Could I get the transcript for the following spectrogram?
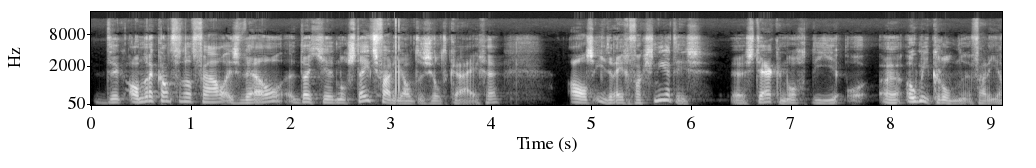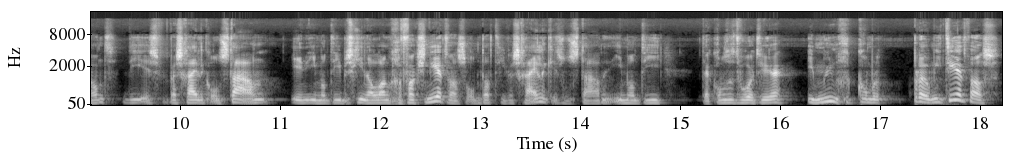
de andere kant van dat verhaal is wel dat je nog steeds varianten zult krijgen als iedereen gevaccineerd is. Uh, sterker nog, die uh, Omicron-variant die is waarschijnlijk ontstaan in iemand die misschien al lang gevaccineerd was, omdat die waarschijnlijk is ontstaan in iemand die, daar komt het woord weer, immuun gecompromitteerd was.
